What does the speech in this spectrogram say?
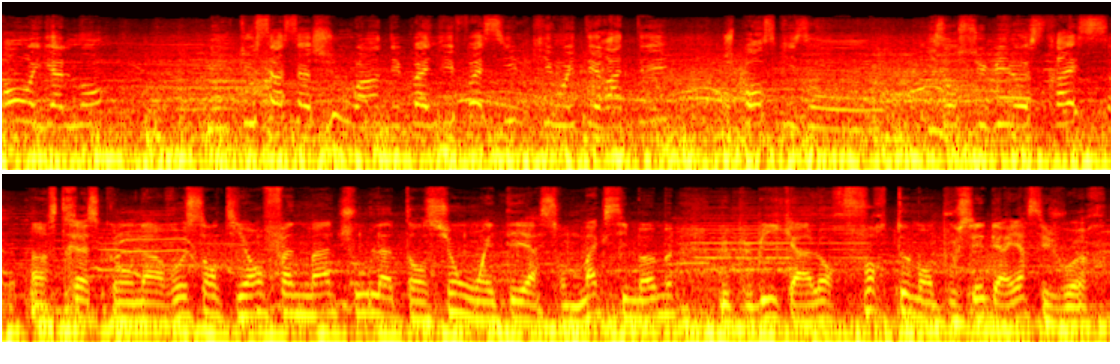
franc également. Donc tout ça, ça joue. Hein. Des paniers faciles qui ont été ratés. Je pense qu'ils ont, Un stress que l'on a ressenti en fin de match où la tension a été à son maximum. Le public a alors fortement poussé derrière ses joueurs.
